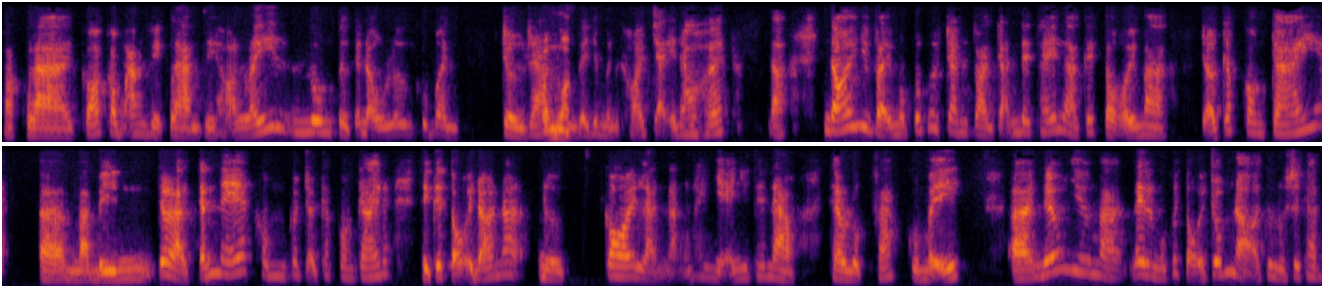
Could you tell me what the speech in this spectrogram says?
hoặc là có công ăn việc làm thì họ lấy luôn từ cái đầu lương của mình trừ ra Đúng luôn rồi. để cho mình khỏi chạy đâu hết đó nói như vậy một cái bức tranh toàn cảnh để thấy là cái tội mà trợ cấp con cái à, mà bị tức là tránh né không có trợ cấp con cái đó thì cái tội đó nó được coi là nặng hay nhẹ như thế nào theo luật pháp của Mỹ. À, nếu như mà đây là một cái tội trốn nợ thưa luật sư Khanh.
